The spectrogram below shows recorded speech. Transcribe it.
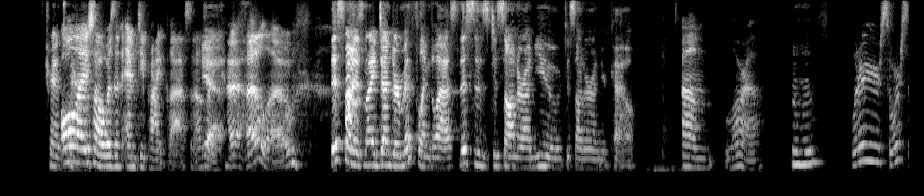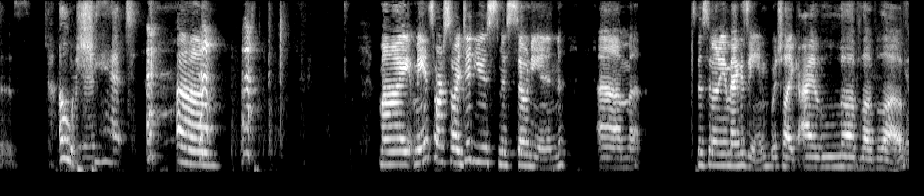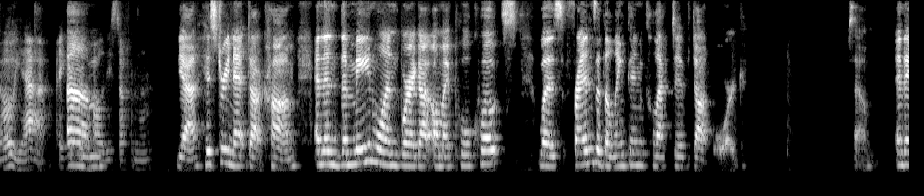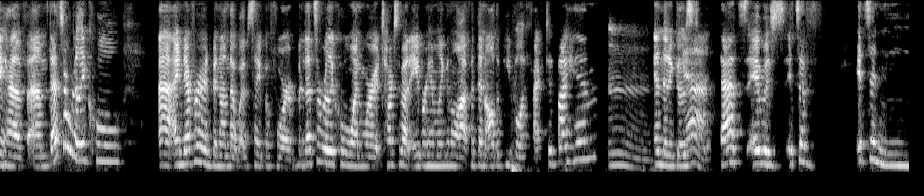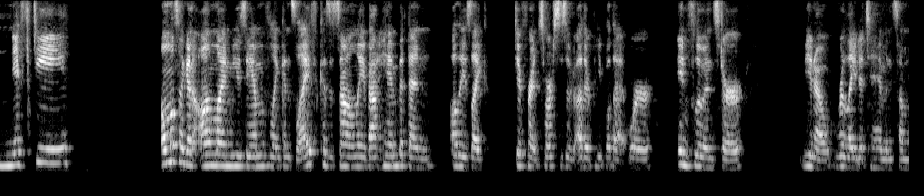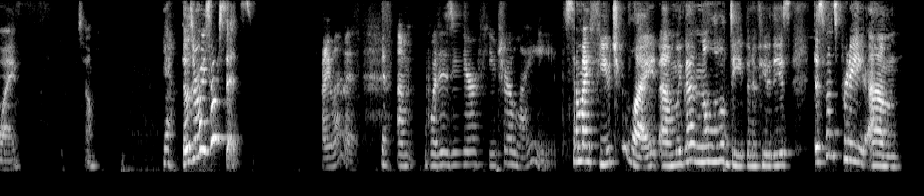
transparent. All I saw was an empty pint glass, and I was Yeah. like, "Uh, "Hello." This one is my Dunder Mifflin glass. This is dishonor on you, dishonor on your cow. Um, Laura, Mm-hmm. what are your sources? Oh shit. um, my main source. So I did use Smithsonian, um, Smithsonian magazine, which like I love, love, love. Oh yeah, I get Um, quality stuff from them. yeah historynet.com and then the main one where i got all my pull quotes was friends of the lincoln collective.org so and they have um, that's a really cool uh, i never had been on that website before but that's a really cool one where it talks about abraham lincoln a lot but then all the people affected by him Mm. and then it goes Yeah. that's it was it's a it's a nifty almost like an online museum of lincoln's life because it's not only about him but then all these like different sources of other people that were influenced or you know related to him in some way so yeah those are my sources I love it. Yeah. Um, what is your future light? so my future light um, we've gotten a little deep in a few of these this one's pretty um,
